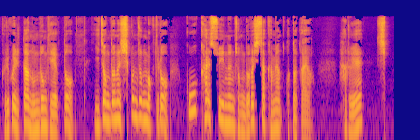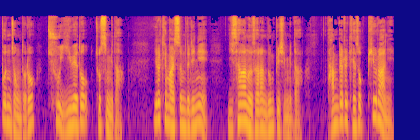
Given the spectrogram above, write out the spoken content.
그리고 일단 운동 계획도 이 정도는 10분 중 먹기로 꼭 할 수 있는 정도로 시작하면 어떨까요? 하루에 10분 정도로 주 2회도 좋습니다. 이렇게 말씀드리니 이상한 의사란 눈빛입니다. 담배를 계속 피우라니,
